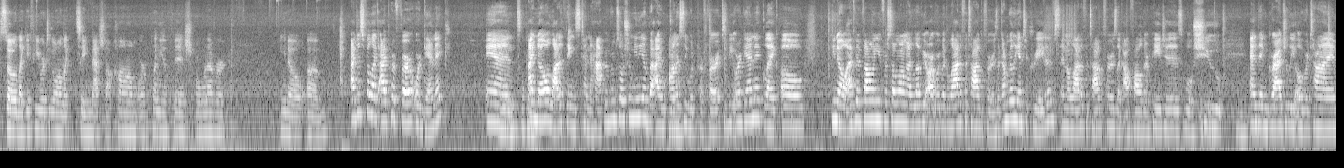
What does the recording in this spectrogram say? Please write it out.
So like if you were to go on like say Match.com or Plenty of Fish or whatever, you know, um, I just feel like I prefer organic. And Mm, okay. I know a lot of things tend to happen from social media, but I honestly would prefer it to be organic. Like, oh, you know, I've been following you for so long. I love your artwork. Like a lot of photographers, like I'm really into creatives, and a lot of photographers, like I'll follow their pages, will mm-hmm. shoot, mm-hmm. and then gradually over time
